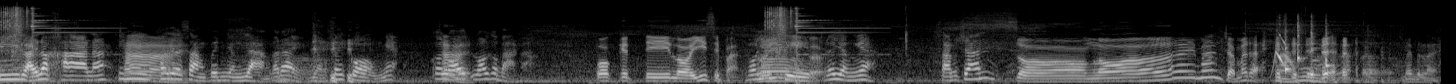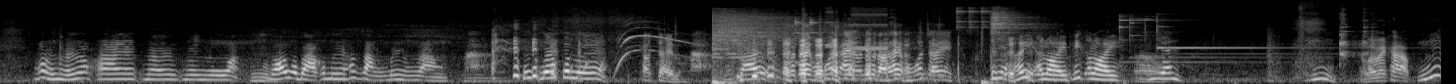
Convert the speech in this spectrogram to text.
มีหลายราคานะ ที่นี่ใช่เขาจะสั่งเป็นอย่างๆก็ได้ อย่างไส้กรอกเนี้ยก็ใช่ร้อยร้อยกว่าบาทป่ะปกติร้อยยี่สิบบาทร้อยยี่สิบแล้วอย่างเงี้ยสามชั้นสองร้อยมั้งจำไม่ได้อ้าวเออไม่เป็นไร ก็ผมเห็นราคาในเมนูอะอืม ร้อยกว่าบาทก็มีถ้าสั่งเป็นอย่างๆพริกเล็กก็มีเข้าใจเหรอใช่เข้าใจผมเข้าใจนี่ภาษาไทยผมเข้าใจเนี่ยเฮ้ย อร่อยพริกอร่อยอ่าน้ำเย็นอืมอร่อยไหมครับ อืม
